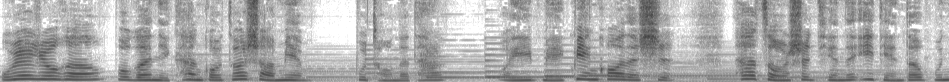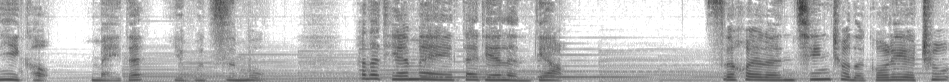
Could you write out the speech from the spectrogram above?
无论如何，不管你看过多少面不同的她，唯一没变过的是，它总是甜的一点都不腻口，美的也不自慕。它的甜美带点冷调。苏慧伦清楚地勾勒出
